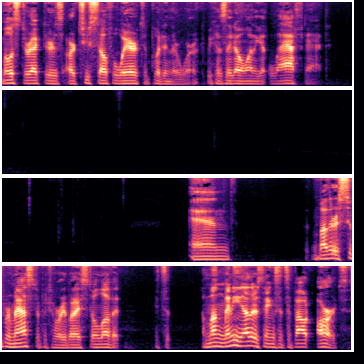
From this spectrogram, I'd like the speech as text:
most directors are too self-aware to put in their work because they don't want to get laughed at. And Mother is super masturbatory, but I still love it. It's among many other things, it's about art,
